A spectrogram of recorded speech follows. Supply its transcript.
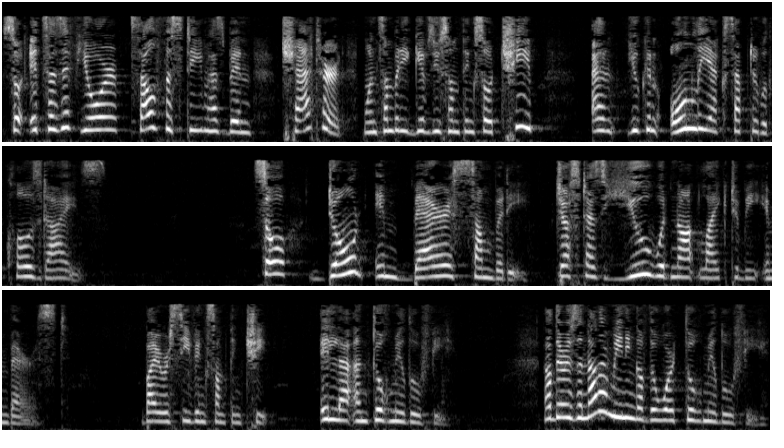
So it's as if your self-esteem has been shattered when somebody gives you something so cheap and you can only accept it with closed eyes. So don't embarrass somebody just as you would not like to be embarrassed by receiving something cheap. إِلَّا أَن تُغْمِضُوا فِيهِ Now there is another meaning of the word تُغْمِضُوا فِيهِ.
